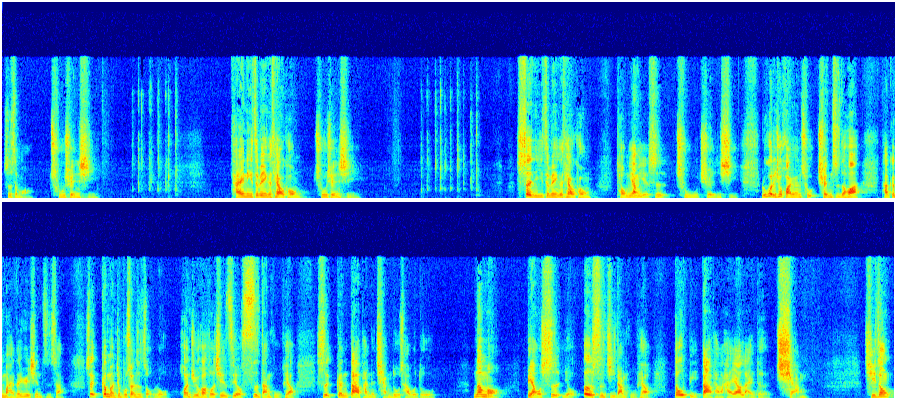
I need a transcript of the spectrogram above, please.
是什么？除权息。台泥这边一个跳空除权息。圣一这边一个跳空，同样也是除权息。如果你去还原除全值的话，它根本还在月线之上。所以根本就不算是走弱。换句话说，其实只有四档股票是跟大盘的强度差不多，那么表示有二十几档股票都比大盘还要来的强。其中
